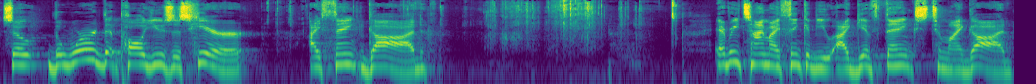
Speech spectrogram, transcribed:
So the word that Paul uses here, I thank God Every time I think of you, I give thanks to my God.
